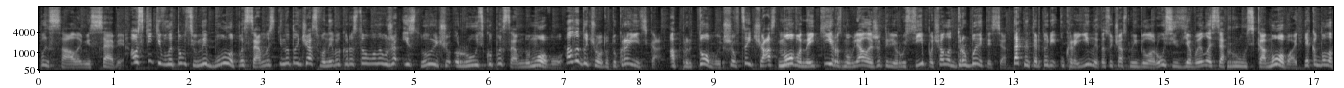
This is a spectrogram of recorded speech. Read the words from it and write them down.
писали місцеві. А оскільки в литовців не було писемності на той час, вони використовували вже існуючу руську писемну мову. Але до чого тут українська? А при тому, що в цей час мова, на якій розмовляли жителі Русі, почала дробитися. Так на території України та сучасної Білорусі з'явилася руська мова, яка була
